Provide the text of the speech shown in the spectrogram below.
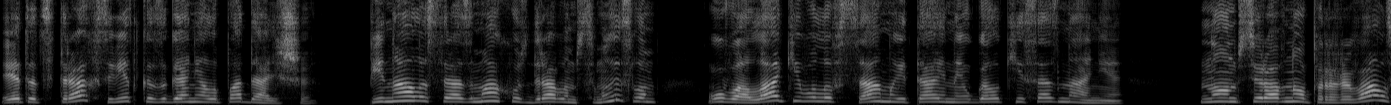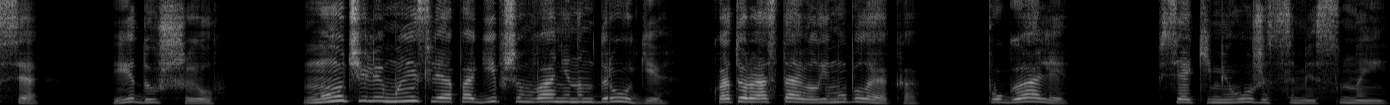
Этот страх Светка загоняла подальше, пинала с размаху здравым смыслом, уволакивала в самые тайные уголки сознания. Но он все равно прорывался и душил. Мучили мысли о погибшем Ванином друге, который оставил ему Блэка. Пугали всякими ужасами сны.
